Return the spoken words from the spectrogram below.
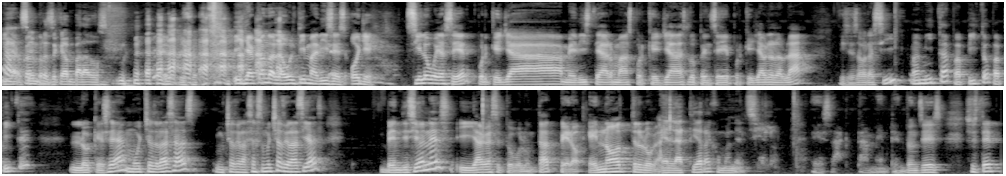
Y Ah, ya siempre se quedan parados. y ya cuando a la última dices, oye, sí lo voy a hacer porque ya me diste armas, porque ya lo pensé, porque ya bla, bla, bla. Dices, ahora sí, mamita, papito, papite, lo que sea, muchas gracias, muchas gracias, muchas gracias. Bendiciones y hágase tu voluntad, pero en otro lugar. en la tierra como en el cielo. Exactamente. Entonces, si usted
